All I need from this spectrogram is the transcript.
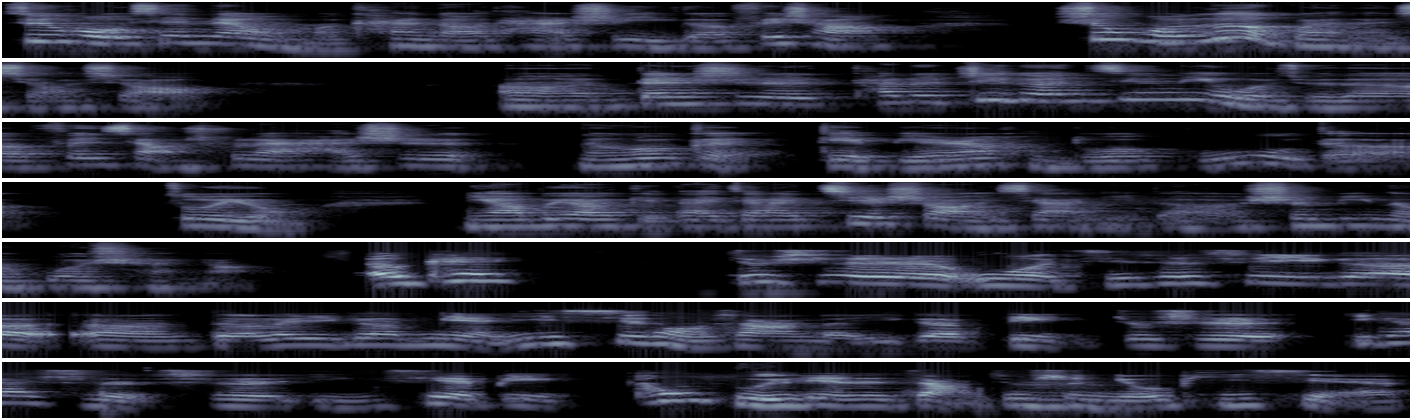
最后现在我们看到他是一个非常生活乐观的潇潇。嗯，但是他的这段经历，我觉得分享出来还是能够给给别人很多鼓舞的作用。你要不要给大家介绍一下你的生病的过程呢？OK，就是我其实是一个嗯得了一个免疫系统上的一个病，就是一开始是银屑病，通俗一点的讲就是牛皮癣，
